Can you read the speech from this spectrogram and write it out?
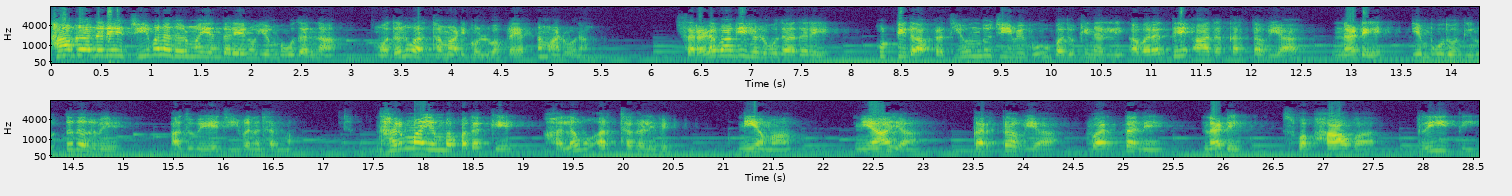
ಹಾಗಾದರೆ ಜೀವನ ಧರ್ಮ ಎಂದರೇನು ಎಂಬುದನ್ನ ಮೊದಲು ಅರ್ಥ ಮಾಡಿಕೊಳ್ಳುವ ಪ್ರಯತ್ನ ಮಾಡೋಣ. ಸರಳವಾಗಿ ಹೇಳುವುದಾದರೆ, ಹುಟ್ಟಿದ ಪ್ರತಿಯೊಂದು ಜೀವಿಗೂ ಬದುಕಿನಲ್ಲಿ ಅವರದ್ದೇ ಆದ ಕರ್ತವ್ಯ, ನಡೆ ಎಂಬುದೊಂದಿರುತ್ತದಲ್ವೇ? ಅದುವೇ ಜೀವನ ಧರ್ಮ. ಧರ್ಮ ಎಂಬ ಪದಕ್ಕೆ ಹಲವು ಅರ್ಥಗಳಿವೆ. ನಿಯಮ, ನ್ಯಾಯ, ಕರ್ತವ್ಯ, ವರ್ತನೆ, ನಡೆ, ಸ್ವಭಾವ, ರೀತಿ,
